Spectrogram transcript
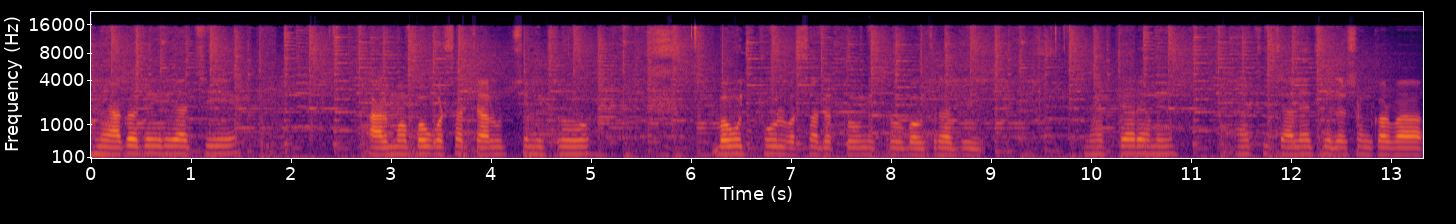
અમે આગળ જઈ રહ્યા છીએ. હાલમાં બહુ વરસાદ ચાલુ જ છે મિત્રો. બહુ જ ફૂલ વરસાદ હતો મિત્રો બહુચરાજી. ને અત્યારે અમે અહીંથી ચાલ્યા છીએ દર્શન કરવા.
